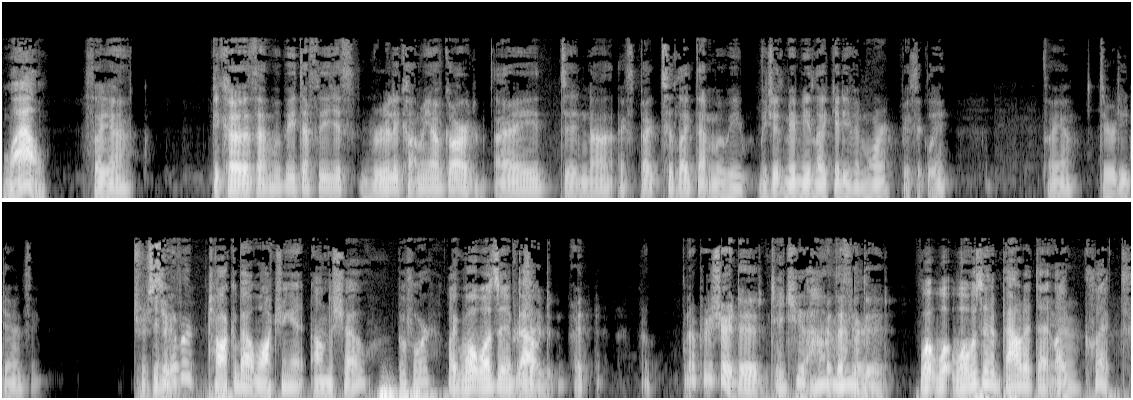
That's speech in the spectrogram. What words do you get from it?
Wow. So yeah, because that movie definitely just really caught me off guard. I did not expect to like that movie, which just made me like it even more, basically. So yeah, Dirty Dancing. Interesting. Did you ever talk about watching it on the show before? Like, what was it Pretty sure I about? I, I'm pretty sure I did. Did you? I I don't definitely remember. did. What what what was it about it that Yeah. like clicked?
